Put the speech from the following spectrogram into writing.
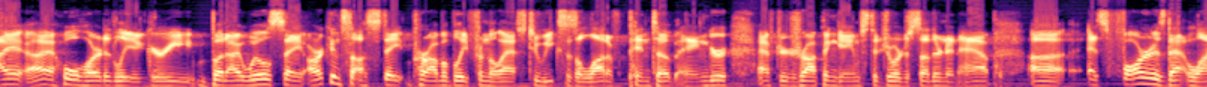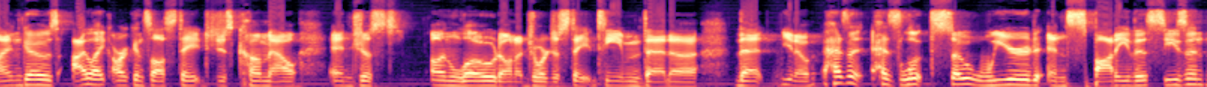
I, I wholeheartedly agree, but I will say Arkansas State probably from the last two weeks has a lot of pent up anger after dropping games to Georgia Southern and App. Uh, as far as that line goes, I like Arkansas State to just come out and just unload on a Georgia State team that uh, that you know hasn't has looked so weird and spotty this season,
